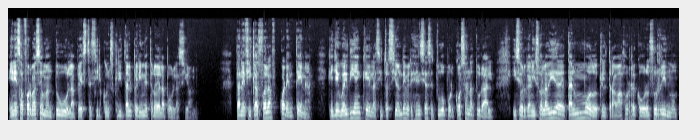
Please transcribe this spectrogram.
En esa forma se mantuvo la peste circunscrita al perímetro de la población. Tan eficaz fue la cuarentena que llegó el día en que la situación de emergencia se tuvo por cosa natural y se organizó la vida de tal modo que el trabajo recobró su ritmo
